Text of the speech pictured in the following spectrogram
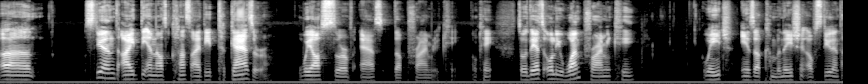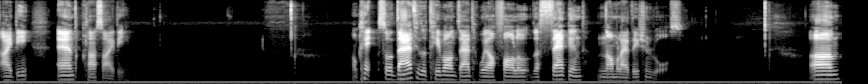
uh, student ID and also class ID together will serve as the primary key. Okay, so there's only one primary key, which is a combination of student ID and class ID. Okay, so that is a table that will follow the second normalization rules. Um,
